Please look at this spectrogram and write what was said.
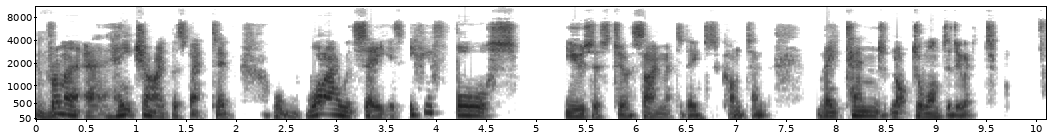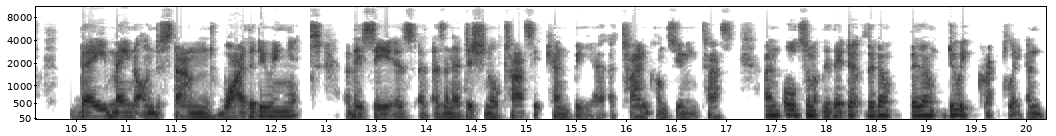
Mm-hmm. From a, a HI perspective, what I would say is if you force users to assign metadata to content, they tend not to want to do it. They may not understand why they're doing it. They see it as, as an additional task. It can be a, a time consuming task. And ultimately they don't, they don't, they don't do it correctly. And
